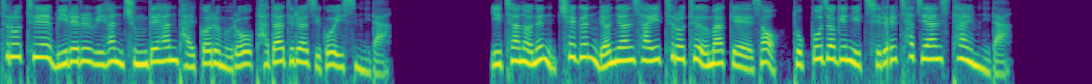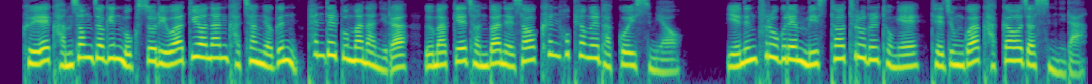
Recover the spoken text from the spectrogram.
트로트의 미래를 위한 중대한 발걸음으로 받아들여지고 있습니다. 이찬원은 최근 몇 년 사이 트로트 음악계에서 독보적인 위치를 차지한 스타입니다. 그의 감성적인 목소리와 뛰어난 가창력은 팬들뿐만 아니라 음악계 전반에서 큰 호평을 받고 있으며 예능 프로그램 미스터 트롯을 통해 대중과 가까워졌습니다.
